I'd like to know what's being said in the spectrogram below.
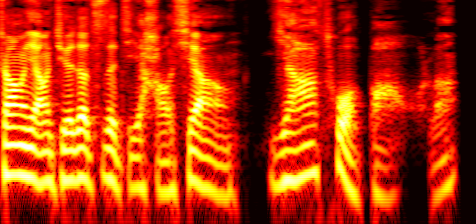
张扬觉得自己好像。押错宝了。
